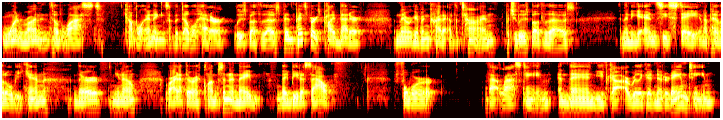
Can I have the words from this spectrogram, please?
one run until the last couple innings of a doubleheader. Lose both of those. Pittsburgh's probably better than they were given credit at the time, but you lose both of those. And then you get NC State in a pivotal weekend. They're, you know, right up there with Clemson, and they they beat us out for that last game. And then you've got a really good Notre Dame team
